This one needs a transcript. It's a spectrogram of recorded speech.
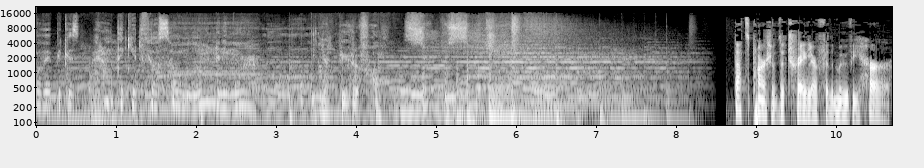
Go of it because I don't think you'd feel so alone anymore. You're beautiful. That's part of the trailer for the movie Her,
